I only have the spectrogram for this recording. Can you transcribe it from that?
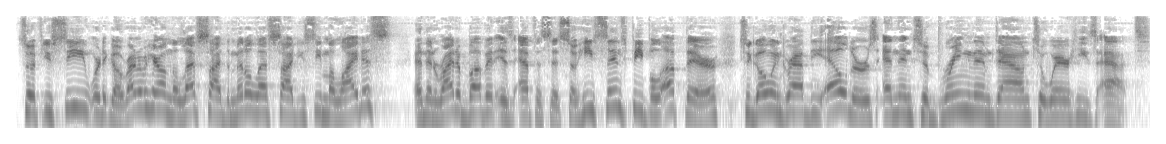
So if you see where to go, right over here on the left side, the middle left side, you see Miletus, and then right above it is Ephesus. So he sends people up there to go and grab the elders and then to bring them down to where he's at.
